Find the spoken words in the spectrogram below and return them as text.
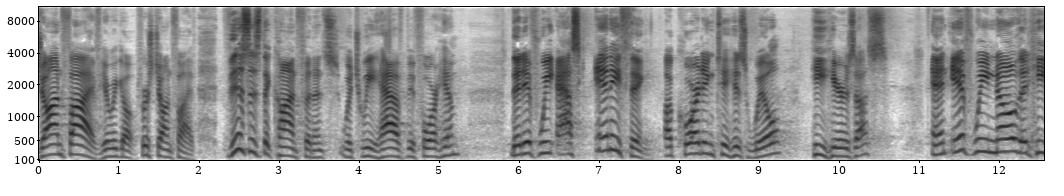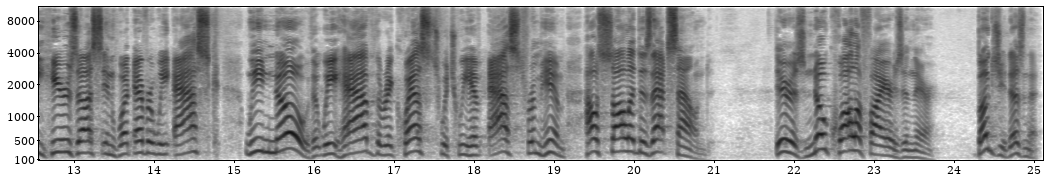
John 5, here we go. First John 5. This is the confidence which we have before him that if we ask anything according to his will, he hears us. And if we know that he hears us in whatever we ask, we know that we have the requests which we have asked from Him. How solid does that sound? There is no qualifiers in there. Bugs you, doesn't it?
